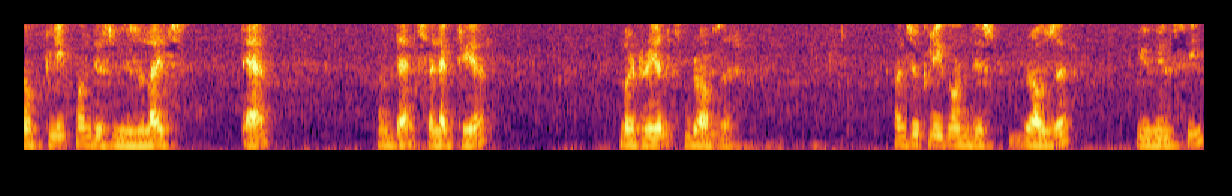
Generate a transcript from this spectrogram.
Now click on this visualize tab and then select here materials browser. Once you click on this browser you will see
